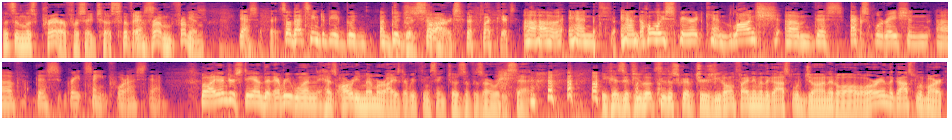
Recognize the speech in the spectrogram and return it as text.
Let's enlist prayer for Saint Joseph yes. and from from yes. him. Yes. Okay. So that seemed to be a good a good, a good start. start. like it. Uh, and and the Holy Spirit can launch um, this exploration of this great saint for us then. Well, I understand that everyone has already memorized everything St. Joseph has already said. because if you look through the scriptures, you don't find him in the Gospel of John at all or in the Gospel of Mark.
